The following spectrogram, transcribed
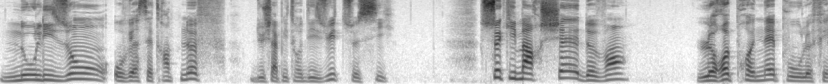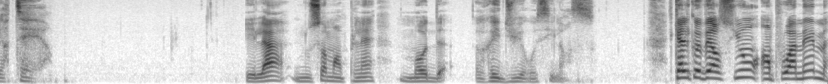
Nous lisons au verset 39 du chapitre 18 ceci. Ceux qui marchaient devant le reprenaient pour le faire taire. Et là, nous sommes en plein mode réduire au silence. Quelques versions emploient même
